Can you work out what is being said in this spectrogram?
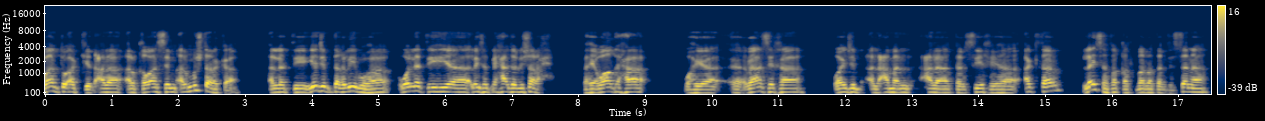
وأن تؤكد على القواسم المشتركة التي يجب تغليبها والتي هي ليست بحاجة لشرح. فهي واضحة وهي راسخة ويجب العمل على ترسيخها أكثر. ليس فقط مرة في السنة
